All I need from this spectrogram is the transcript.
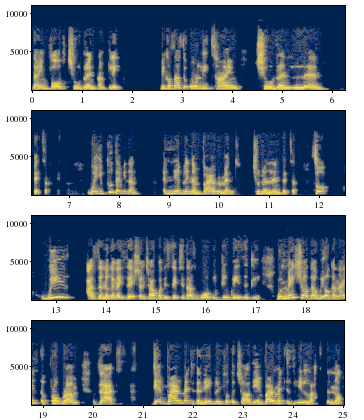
that involve children and play. Because that's the only time children learn better when you put them in an enabling environment children learn better so we as an organization, Child Body Safety, that's what we do basically. We make sure that we organize a program that the environment is enabling for the child. The environment is relaxed enough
